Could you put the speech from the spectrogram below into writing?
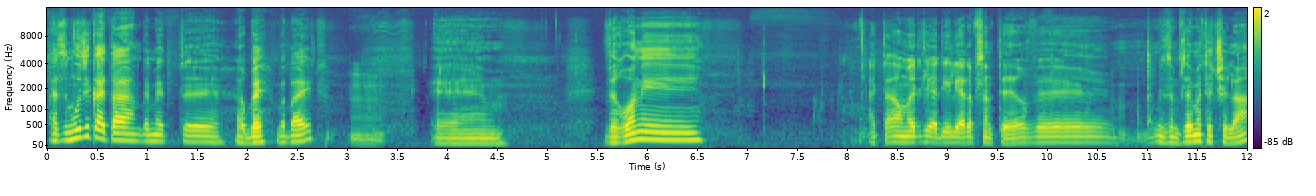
אז מוזיקה הייתה באמת אה, הרבה בבית. אה, ורוני הייתה עומדת לידי ליד הפסנתר ומזמזמת את שלה,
